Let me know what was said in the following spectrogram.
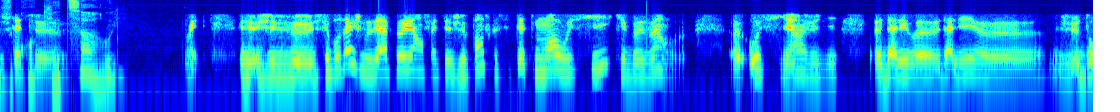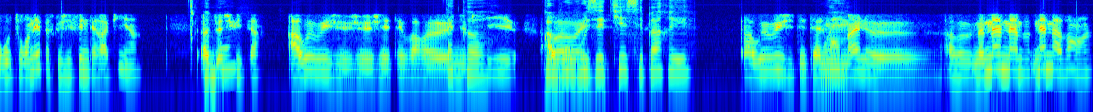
je crois qu'il y a de ça, oui. Oui, c'est pour ça que je vous ai appelé en fait. Je pense que c'est peut-être moi aussi qui ai besoin euh, aussi, hein, je dis, euh, d'aller, d'aller, de retourner parce que j'ai fait une thérapie, hein, ah de suite. Hein. Ah oui, oui, j'ai été voir une psy. Quand ah vous vous étiez séparés? Ah oui, oui, j'étais tellement mal. Ah, même, même, même avant. Hein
